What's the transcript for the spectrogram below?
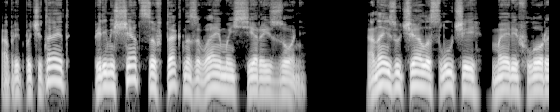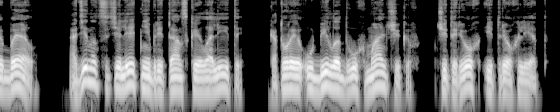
а предпочитает перемещаться в так называемой серой зоне. Она изучала случай Мэри Флоры Белл, 11-летней британской лолиты, которая убила двух мальчиков, четырех и трех лет.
